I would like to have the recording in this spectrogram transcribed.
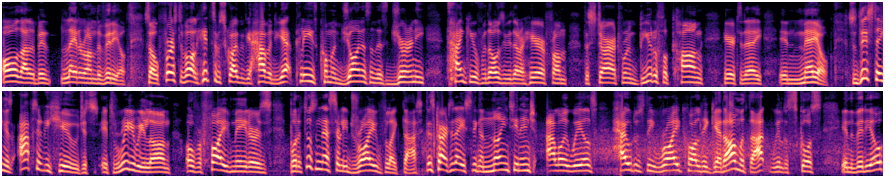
all that a bit later on in the video. So first of all, hit subscribe if you haven't yet. Please come and join us on this journey. Thank you for those of you that are here from the start. We're in beautiful Cong here today in Mayo. So this thing is absolutely huge. It's, it's really, really long, over five meters, but it doesn't necessarily drive like that. This car today is sitting on 19 inch alloy wheels. How does the ride quality get on with that? We'll discuss in the video.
